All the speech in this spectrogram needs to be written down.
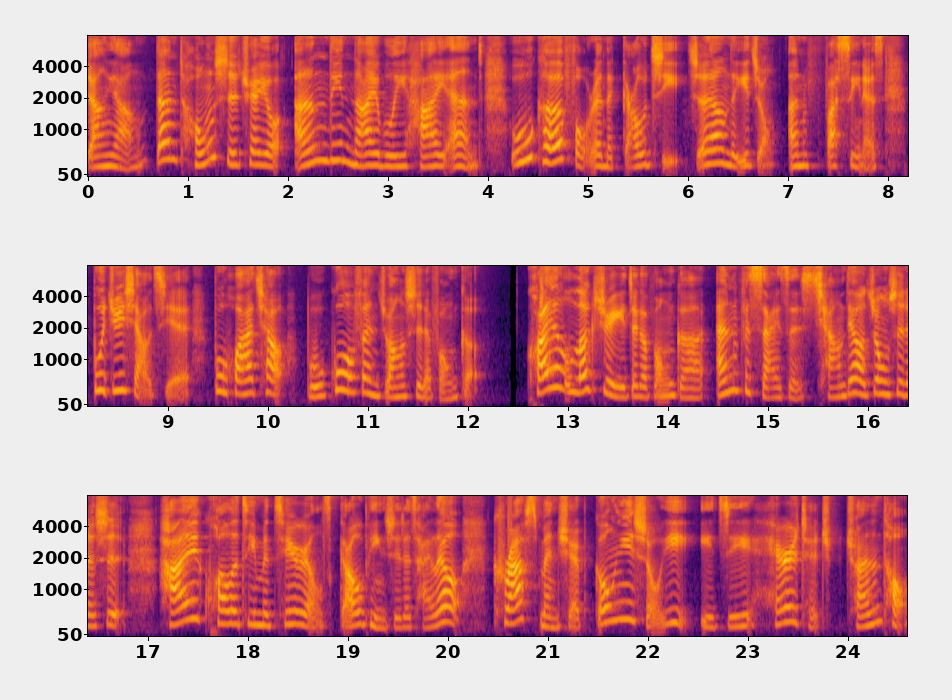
张扬，但同时却又 undeniably high end 无可否认的高级，这样的一种 unfussiness，不拘小节，不花俏，不过分装饰的风格。Quiet luxury 这个风格 emphasizes 强调重视的是 high quality materials 高品质的材料，craftsmanship 工艺手艺以及 heritage 传统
